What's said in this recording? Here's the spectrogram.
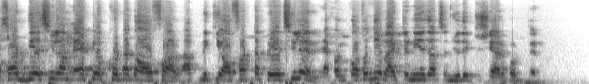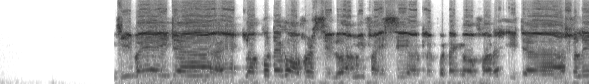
অফার দিয়েছিলাম এক লক্ষ টাকা অফার আপনি কি অফারটা পেয়েছিলেন? এখন কত দিয়ে বাইকটা নিয়ে যাচ্ছেন যদি একটু শেয়ার করতেন? ভাইয়া এটা এক লক্ষ টাকা অফার ছিল আমি পাইছি এক লক্ষ টাকা অফার এটা আসলে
